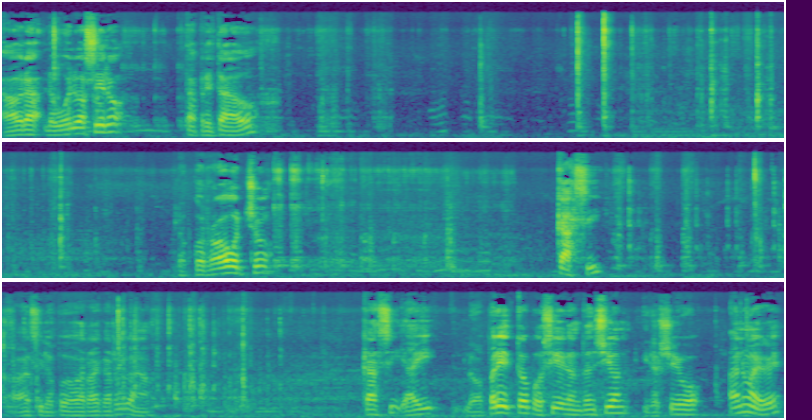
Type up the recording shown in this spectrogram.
Ahora lo vuelvo a cero. Está apretado. Lo corro a 8. Casi. A ver si lo puedo agarrar acá arriba. No. Casi. Ahí lo aprieto. Pues sigue con tensión. Y lo llevo a 9.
